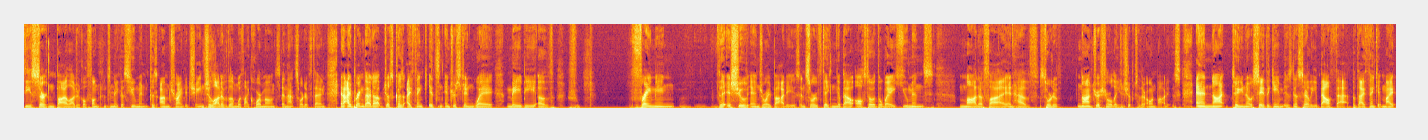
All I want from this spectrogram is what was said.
these certain biological functions make us human because I'm trying to change a lot of them with like hormones and that sort of thing. And I bring that up just because I think it's an interesting way, maybe, of f- framing the issue of android bodies and sort of thinking about also the way humans modify and have sort of non-traditional relationships to their own bodies and not to you know say the game is necessarily about that but i think it might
